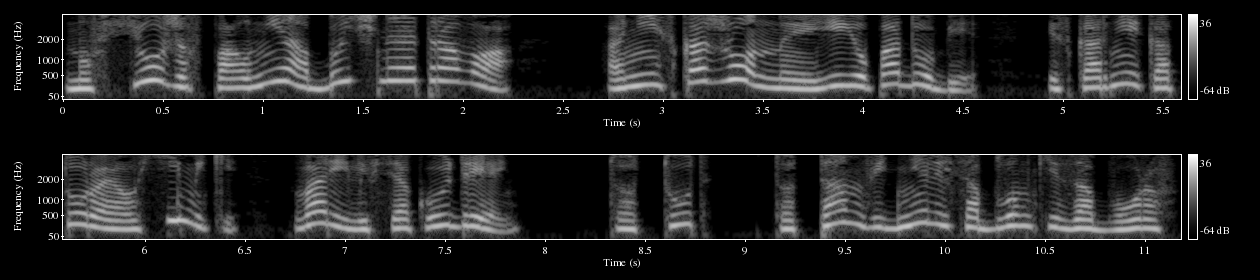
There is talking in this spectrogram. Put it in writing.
но все же вполне обычная трава, а не искаженное ее подобие, из корней которой алхимики варили всякую дрянь. То тут, то там виднелись обломки заборов,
